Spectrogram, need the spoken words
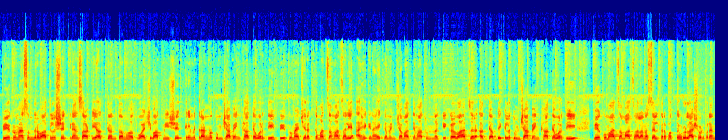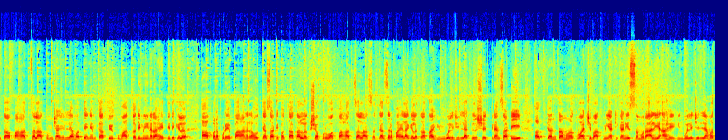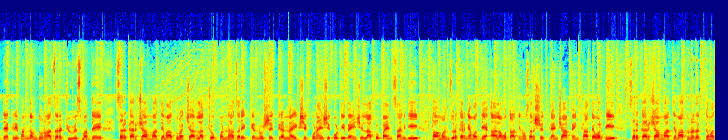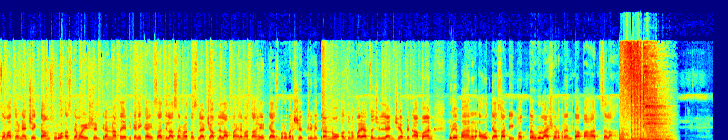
पीक विम्यासंदर्भातील शेतकऱ्यांसाठी अत्यंत महत्त्वाची बातमी. शेतकरी मित्रांनो तुमच्या बँक खात्यावरती पीक विम्याची रक्कम जमा झाली आहे की नाही कमेंटच्या माध्यमातून नक्की कळवा. जर अद्याप देखील तुमच्या बँक खात्यावरती पीक विमा जमा झाला नसेल तर फक्त व्हिडिओला शेवटपर्यंत पाहत चला. तुमच्या जिल्ह्यामध्ये नेमका पीक विमा कधी मिळणार आहे ते देखील आपण पुढे पाहणार आहोत. त्यासाठी फक्त आता लक्षपूर्वक पाहत चला. सध्या जर पाहायला गेलं तर आता हिंगोली जिल्ह्यातील शेतकऱ्यांसाठी अत्यंत महत्त्वाची बातमी या ठिकाणी समोर आली आहे. हिंगोली जिल्ह्यामध्ये खरीप हंगाम दोन हजार चोवीसमध्ये सरकारच्या माध्यमातून चार लाख चोपन्न हजार एक्क्याण्णव शेतकऱ्यांना एकशे एकोणऐंशी कोटी ब्याऐंशी लाख रुपयांचा निधी हा मंजूर करण्यामध्ये आला होता. त्यानुसार शेतकऱ्यांच्या बँक खात्यावरती सरकारच्या माध्यमातून रक्कम जमा करण्याचे काम सुरू असल्यामुळे शेतकऱ्यांना आता या ठिकाणी काहीसा दिलासा मिळत असल्याचे आपल्याला पाहायला मिळत आहे. त्याचबरोबर शेतकरी मित्रांनो अजून बऱ्याच जिल्ह्यांची अपडेट आपण पुढे पाहणार आहोत. त्यासाठी फक्त व्हिडिओला शेवटपर्यंत पाहत चला.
